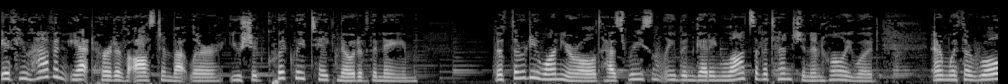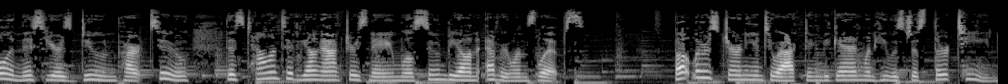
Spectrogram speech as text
If you haven't yet heard of Austin Butler, you should quickly take note of the name. The 31 year old has recently been getting lots of attention in Hollywood, and with a role in this year's Dune Part 2, this talented young actor's name will soon be on everyone's lips. Butler's journey into acting began when he was just 13.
